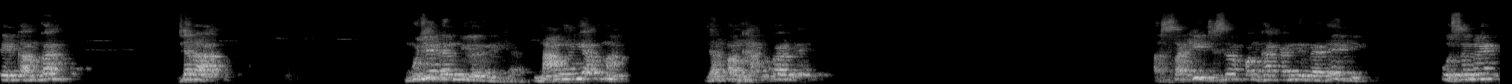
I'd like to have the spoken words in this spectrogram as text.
एक काम कर, जरा मुझे गर्मी लग रही है, नाम लेंगे अपना जब पंखा कर दे। सखी जिसमें पंखा करने बैठेगी उस समय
